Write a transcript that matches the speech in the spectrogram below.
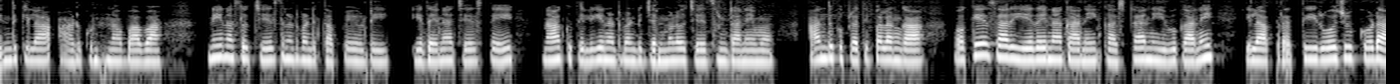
ఎందుకు ఇలా ఆడుకుంటున్నావు బాబా? నేను అసలు చేసినటువంటి తప్పేమిటి? ఏదైనా చేస్తే నాకు తెలియనటువంటి జన్మలో చేస్తుంటానేమో. అందుకు ప్రతిఫలంగా ఒకేసారి ఏదైనా కానీ కష్టాన్ని ఇవ్వు కానీ ఇలా ప్రతిరోజు కూడా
